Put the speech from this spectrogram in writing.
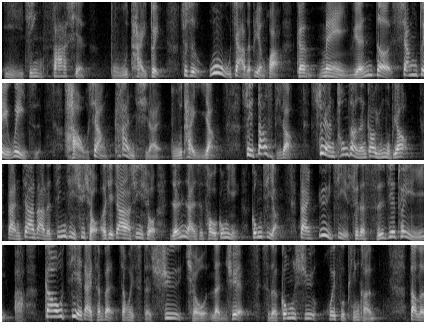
已经发现不太对，就是物价的变化跟美元的相对位置好像看起来不太一样，所以当时提到，虽然通胀仍高于目标。但加大的经济需求，而且加拿大经济需求仍然是超过供应供给啊。但预计随着时间推移啊，高借贷成本将会使得需求冷却，使得供需恢复平衡。到了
